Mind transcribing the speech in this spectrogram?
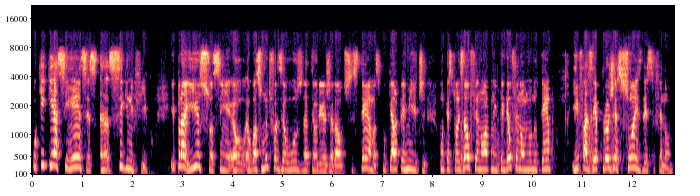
o que, que as ciências ah, significam. E para isso, assim, eu, eu, gosto muito de fazer o uso da teoria geral dos sistemas, porque ela permite contextualizar o fenômeno, entender o fenômeno no tempo e fazer projeções desse fenômeno.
